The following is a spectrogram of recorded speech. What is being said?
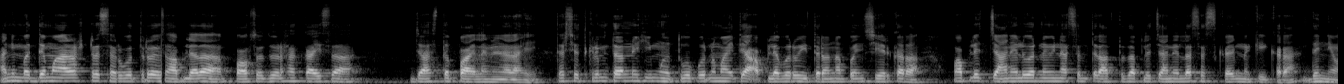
आणि मध्य महाराष्ट्र सर्वत्र आपल्याला पावसाचा जोर हा काहीसा जास्त पाहायला मिळणार आहे. तर शेतकरी मित्रांनो ही महत्त्वपूर्ण माहिती आपल्याबरोबर इतरांना पण शेअर करा व आपल्या चॅनलवर नवीन असेल तर आत्ताच आपल्या चॅनलला सबस्क्राईब नक्की करा. धन्यवाद.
